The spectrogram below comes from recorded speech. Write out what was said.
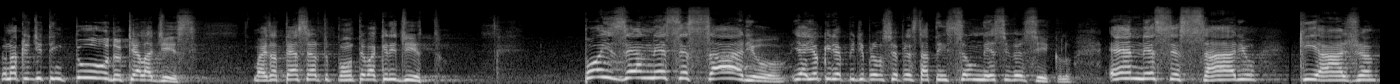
eu não acredito em tudo que ela disse, mas até certo ponto eu acredito. Pois é necessário, e aí eu queria pedir para você prestar atenção nesse versículo: é necessário que haja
